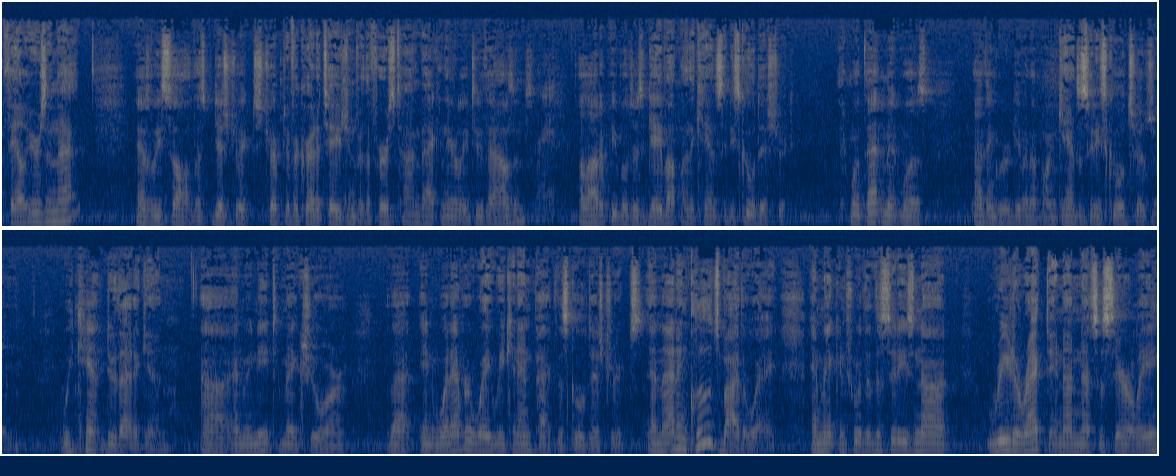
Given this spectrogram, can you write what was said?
failures in that, as we saw this district stripped of accreditation for the first time back in the early 2000s, right a lot of people just gave up on the Kansas City School District. And what that meant was, I think we were giving up on Kansas City school children. We can't do that again. Uh, and we need to make sure that in whatever way we can impact the school districts, and that includes, by the way, and making sure that the city's not redirecting unnecessarily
